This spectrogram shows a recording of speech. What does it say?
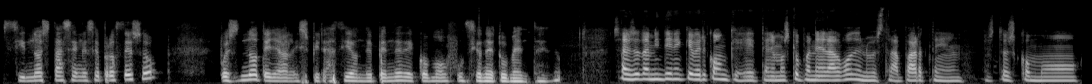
si no estás en ese proceso, pues no te llega la inspiración, depende de cómo funcione tu mente. ¿no? O sea, eso también tiene que ver con que tenemos que poner algo de nuestra parte. Esto es como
